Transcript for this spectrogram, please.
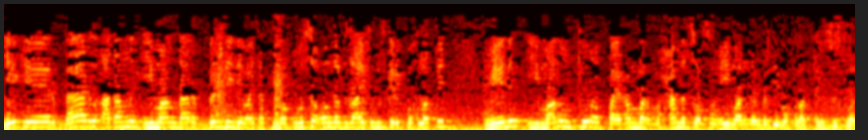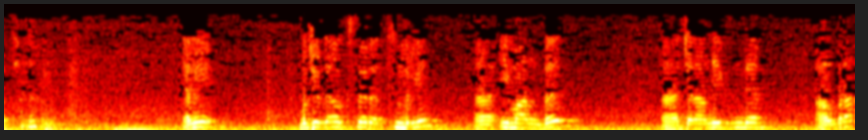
егер барлық адамның имандары бірдей деп айтатын болатын болса онда біз айтуымыз керек болып қалады дейді менің иманым тура пайғамбар мұхаммед саллаллаху иманымен бірдей болып қалады деген сөз болады дейді яғни бұл жерде ол кісілер түсіндірген ә, иман бір ә, жаңағы негізінде ал бірақ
